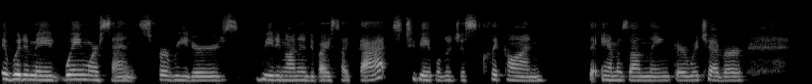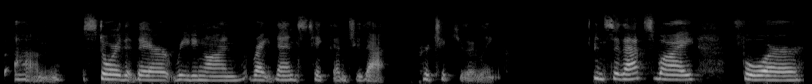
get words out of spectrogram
It would have made way more sense for readers reading on a device like that to be able to just click on the Amazon link or whichever um, store that they're reading on right then to take them to that particular link. And so that's why for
